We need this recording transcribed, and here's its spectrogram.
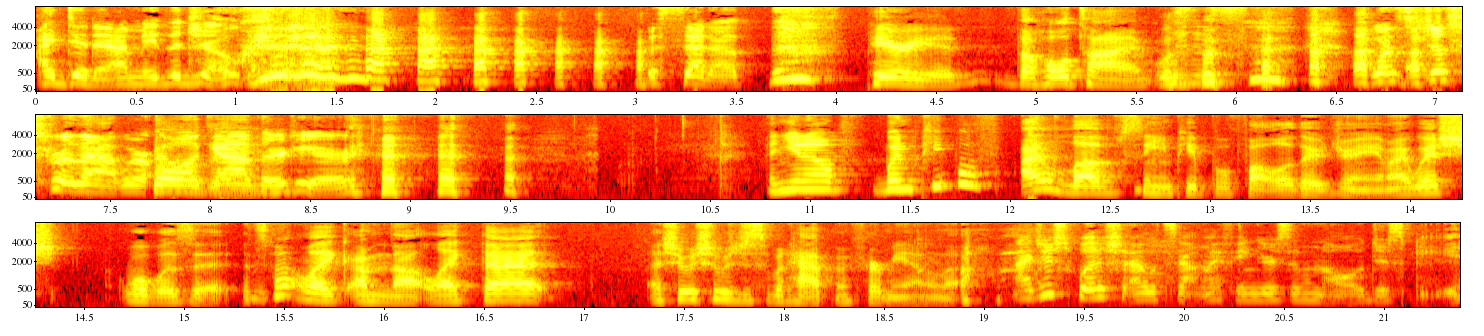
I did it i made the joke the setup Period. The whole time was the same. was just for that we're all gathered here And you know, when people, I love seeing people follow their dream. I wish, what was it? It's not like I'm not like that. I should wish it was just would happen for me. I don't know. i just wish i would snap my fingers and all just be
